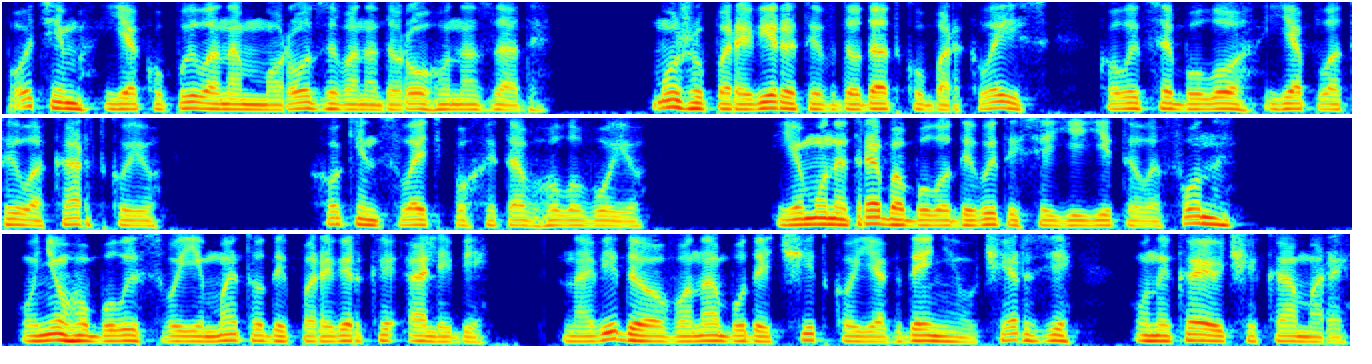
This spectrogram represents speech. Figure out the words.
Потім я купила нам морозива на дорогу назад. Можу перевірити в додатку Barclays, коли це було, я платила карткою. Хокінс ледь похитав головою. Йому не треба було дивитися її телефон. У нього були свої методи перевірки алібі. На відео вона буде чітко, як день у черзі, уникаючи камери,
